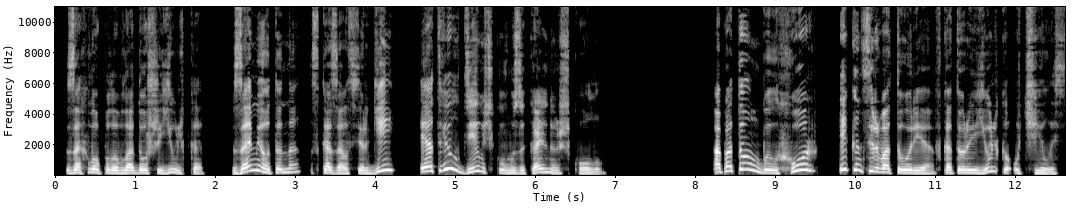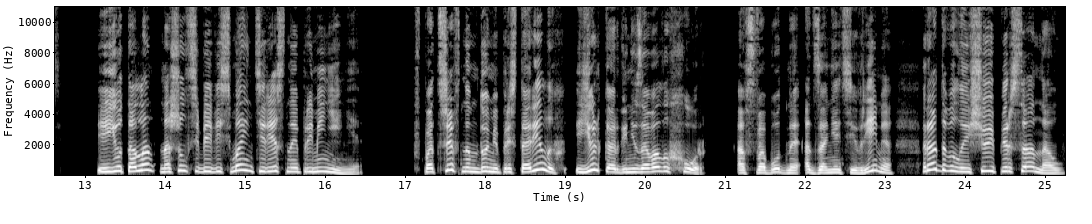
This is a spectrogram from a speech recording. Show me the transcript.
— захлопала в ладоши Юлька. «Заметано», — сказал Сергей и отвел девочку в музыкальную школу. А потом был хор, и консерватория, в которой Юлька училась. И ее талант нашел себе весьма интересное применение. В подшефном доме престарелых Юлька организовала хор, а в свободное от занятий время радовала еще и персонал,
